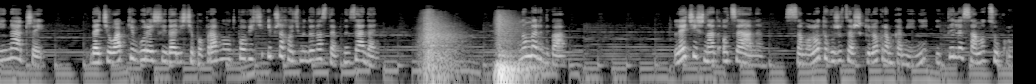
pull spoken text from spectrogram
Inaczej. Dajcie łapki w górę, jeśli daliście poprawną odpowiedź i przechodźmy do następnych zadań. Numer 2. Lecisz nad oceanem. Z samolotu wyrzucasz kilogram kamieni i tyle samo cukru.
